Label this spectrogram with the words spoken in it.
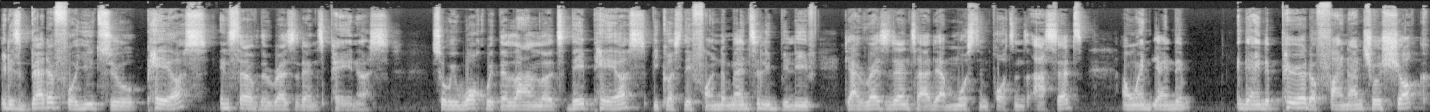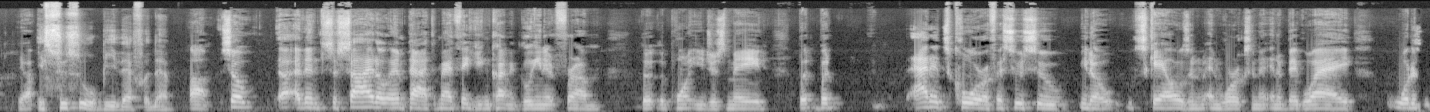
It is better for you to pay us instead of the residents paying us. So we work with the landlords. They pay us because they fundamentally believe their residents are their most important assets. And when they're in the they're in the period of financial shock, yeah. Esusu will be there for them. Um, so, uh, and then societal impact. I mean, I think you can kind of glean it from the, the point you just made. But but at its core, if Esusu, you know, scales and, and works in a, in a big way, what is it?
